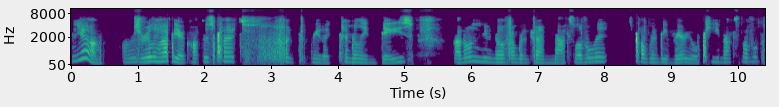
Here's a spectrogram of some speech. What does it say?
And yeah, I was really happy I got this pet. It took me like 10 million days. I don't even know if I'm going to try and max level it. It's probably going to be very OP max leveled.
